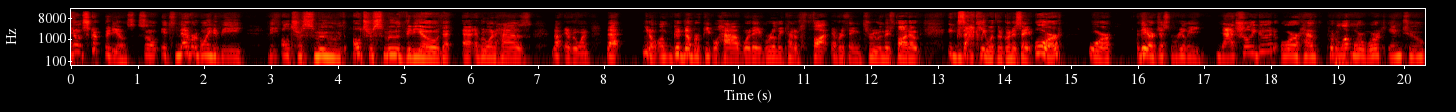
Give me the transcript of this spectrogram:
I don't script videos, so it's never going to be the ultra smooth, ultra smooth video that uh, everyone has, not everyone, that, you know, a good number of people have where they've really kind of thought everything through and they've thought out exactly what they're going to say, or, or they are just really naturally good or have put a lot more work into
